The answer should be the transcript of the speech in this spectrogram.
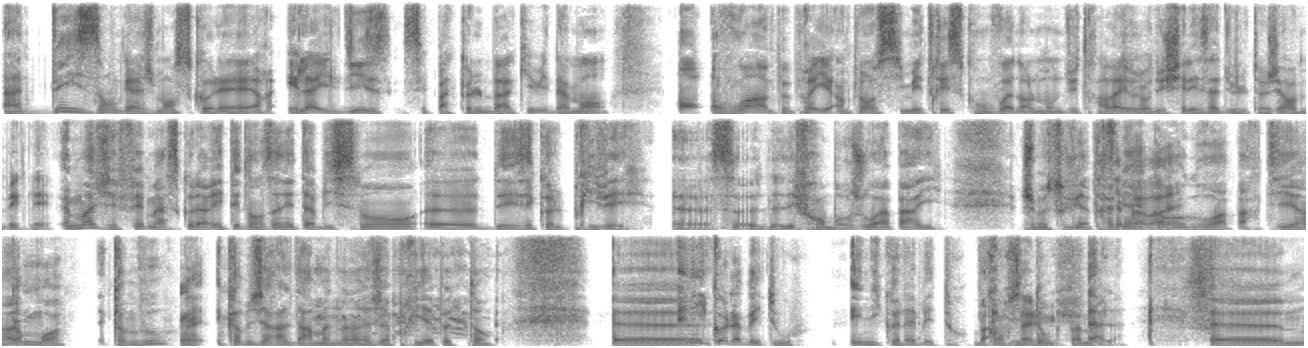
un désengagement scolaire. Et là, ils disent, c'est pas que le bac évidemment. On, voit à peu près, un peu en symétrie ce qu'on voit dans le monde du travail aujourd'hui chez les adultes, Jérôme Beclet. Et Moi, j'ai fait ma scolarité dans un établissement euh, des écoles privées, euh, des francs-bourgeois à Paris. Je me souviens très bien qu'en gros, à partir. Comme moi. Comme vous Ouais. Comme Gérald Darmanin, j'ai appris il y a peu de temps. Euh, Et Nicolas Bétou. et Nicolas Bétou. Bah, donc pas mal. Euh,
